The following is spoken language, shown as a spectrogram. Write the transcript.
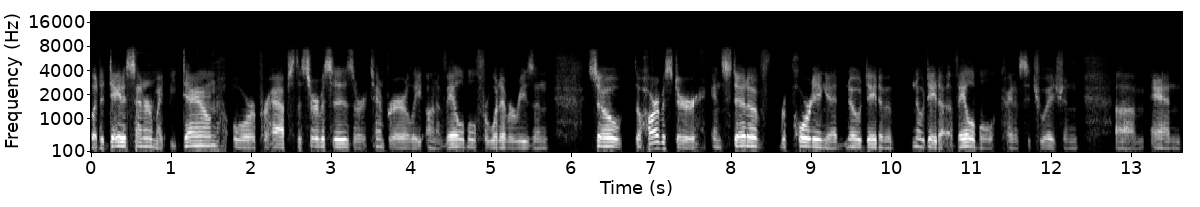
but a data center might be down, or perhaps the services are temporarily unavailable for whatever reason. So the harvester, instead of reporting a no data no data available kind of situation um, and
